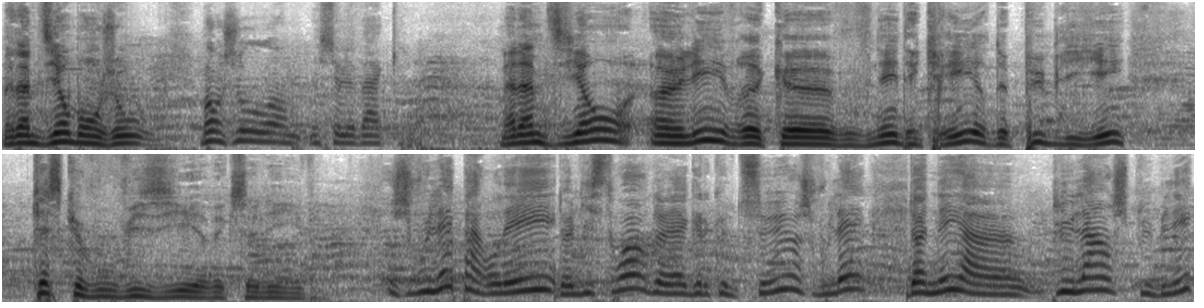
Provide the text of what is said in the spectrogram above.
Madame Dion, bonjour. Bonjour, Monsieur Levac. Madame Dion, un livre que vous venez d'écrire, de publier, qu'est-ce que vous visiez avec ce livre? Je voulais parler de l'histoire de l'agriculture. Je voulais donner à un plus large public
